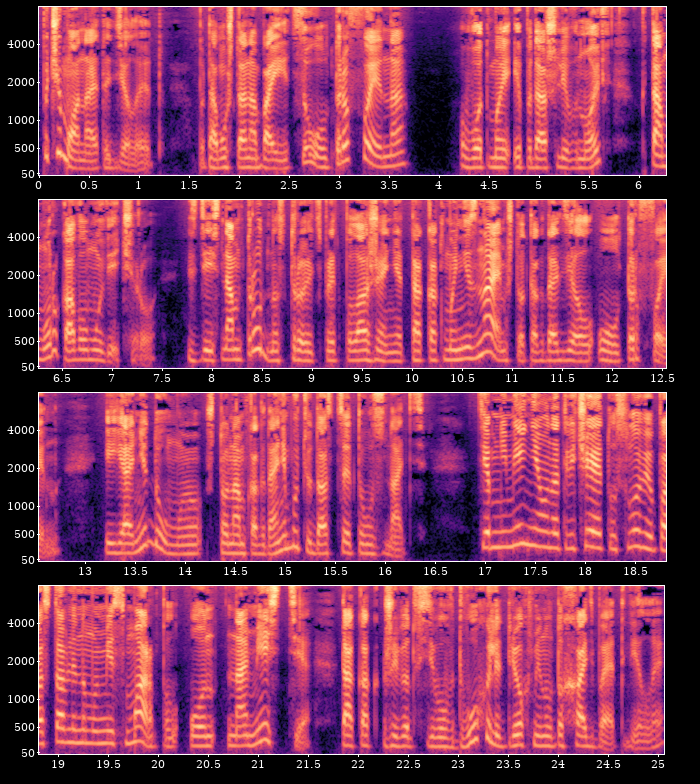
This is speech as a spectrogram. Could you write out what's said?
Почему она это делает? Потому что она боится Уолтера Фейна. Вот мы и подошли вновь к тому роковому вечеру. Здесь нам трудно строить предположения, так как мы не знаем, что тогда делал Уолтер Фейн. И я не думаю, что нам когда-нибудь удастся это узнать. Тем не менее, он отвечает условию, поставленному мисс Марпл. Он на месте, так как живет всего в двух или трех минутах ходьбы от виллы.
